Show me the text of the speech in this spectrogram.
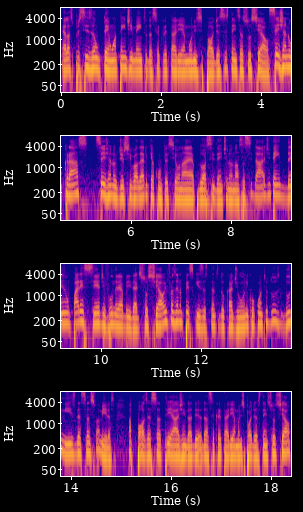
Elas precisam ter um atendimento da Secretaria Municipal de Assistência Social, seja no CRAS, seja no Dirce Valério, que aconteceu na época do acidente na nossa cidade, tem um parecer de vulnerabilidade social e fazendo pesquisas tanto do CAD Único quanto do, do NIS dessas famílias. Após essa triagem da, da Secretaria Municipal de Assistência Social,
